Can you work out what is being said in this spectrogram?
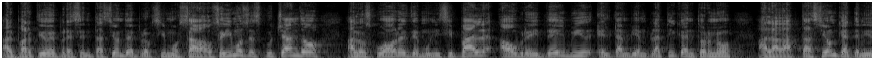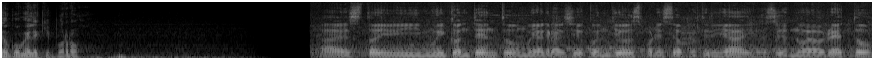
al partido de presentación del próximo sábado. Seguimos escuchando a los jugadores de Municipal, Aubrey David, él también platica en torno a la adaptación que ha tenido con el equipo rojo. Ah, estoy muy contento, muy agradecido con Dios por esta oportunidad, este nuevo reto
